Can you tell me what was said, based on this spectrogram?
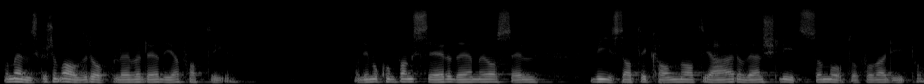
Og mennesker som aldri opplever det, de er fattige. Og de må kompensere det med å selv vise at de kan og at de er, og det er en slitsom måte å få verdi på.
